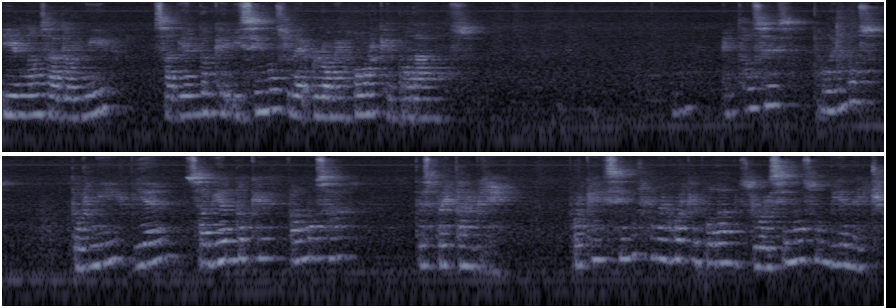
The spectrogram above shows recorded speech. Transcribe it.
irnos a dormir sabiendo que hicimos lo mejor que podamos. Entonces podemos dormir bien sabiendo que vamos a despertar bien. Porque hicimos lo mejor que podamos, lo hicimos un bien hecho.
